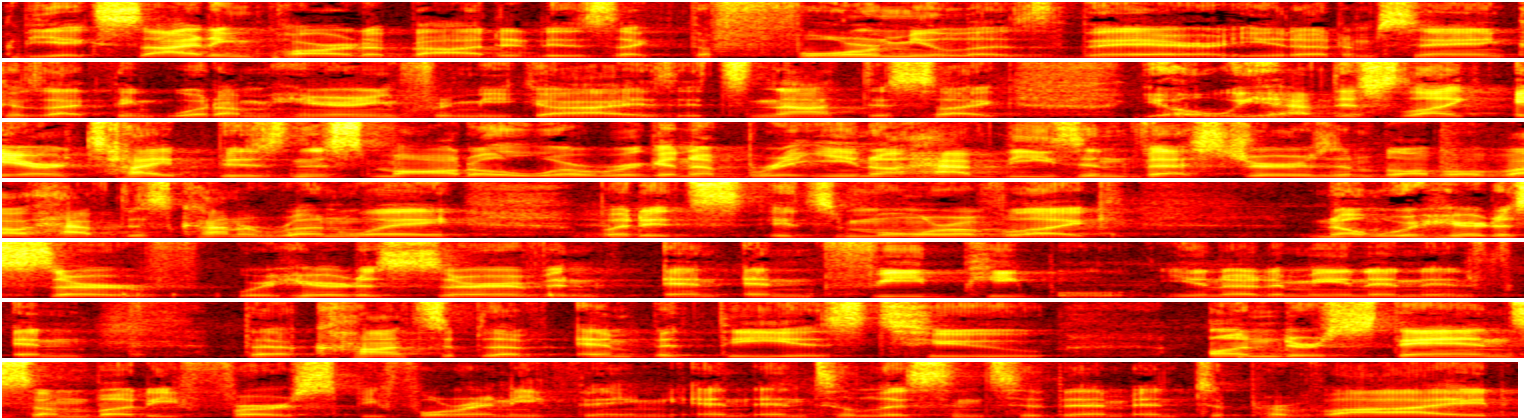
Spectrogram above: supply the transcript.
the exciting part about it is like the formula's there. You know what I'm saying? Because I think what I'm hearing from you guys, it's not this like, yo, we have this like airtight business model where we're gonna bring, you know, have these investors and blah blah blah, have this kind of runway. But it's it's more of like no, we're here to serve. We're here to serve and, and, and feed people. You know what I mean? And and the concept of empathy is to understand somebody first before anything, and, and to listen to them and to provide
